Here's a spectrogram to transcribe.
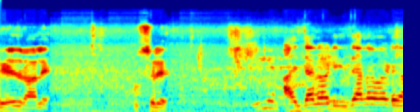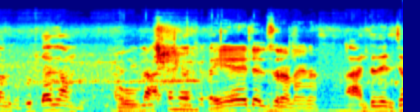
లేదు రాలే. వస్తలే అది అలవాటు ఇది అలవాటు దానికి గుర్తాలు నమ్ము. ఏ తెలుసురా నాయన? అంత తెలుసా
